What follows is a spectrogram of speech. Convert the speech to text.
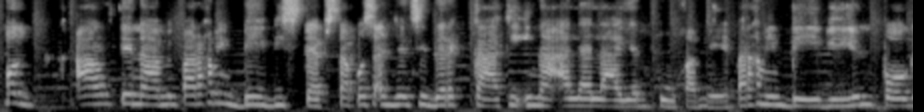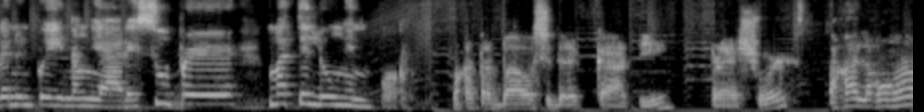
pag arte namin, para kaming baby steps. Tapos andyan si Direk Cathy, inaalalayan po kami. Para kaming baby. Yun po, ganun po yung nangyari. Super matulungin po. Makatrabaho si Direk Cathy, pressure. Akala ko nga,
